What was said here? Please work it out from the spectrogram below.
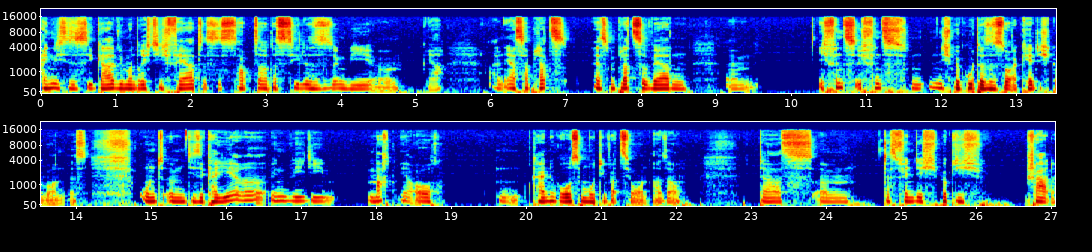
eigentlich ist es egal, wie man richtig fährt. Es ist Hauptsache, das Ziel ist es irgendwie, ähm, ja, ein erster Platz, ersten Platz zu werden. Ähm, ich finde es ich find's nicht mehr gut, dass es so arcadisch geworden ist. Und ähm, diese Karriere irgendwie, die macht mir auch keine große Motivation. Also das, ähm, das finde ich wirklich schade.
